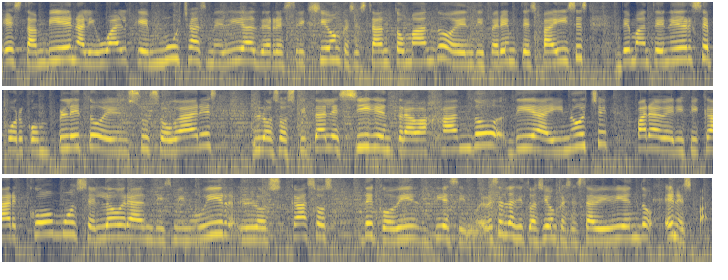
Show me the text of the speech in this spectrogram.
es también, al igual que muchas medidas de restricción que se están tomando en diferentes países, de mantenerse por completo en sus hogares. Los hospitales siguen trabajando día y noche para verificar cómo se logran disminuir los casos de COVID-19. Esa es la situación que se está viviendo en España.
